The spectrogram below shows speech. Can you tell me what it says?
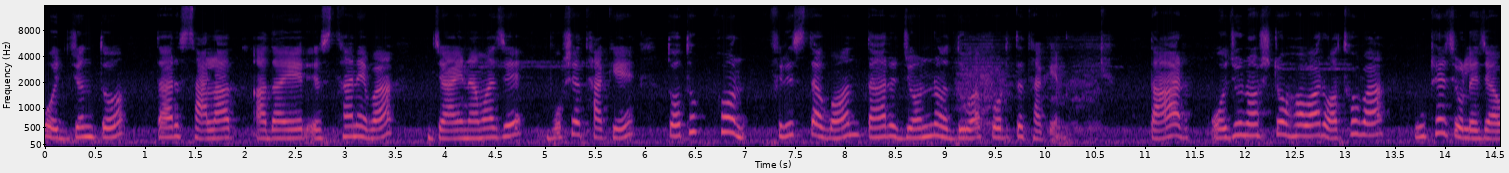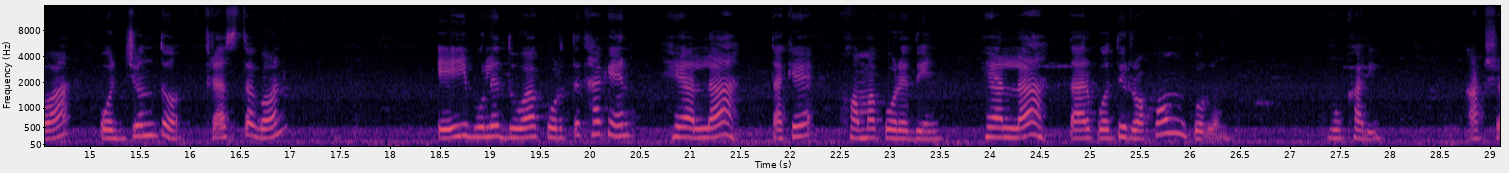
পর্যন্ত তার সালাত আদায়ের স্থানে বা যায় নামাজে বসে থাকে, ততক্ষণ ফিরিস্তাগণ তার জন্য দোয়া করতে থাকেন। তার অজু নষ্ট হওয়ার অথবা উঠে চলে যাওয়া পর্যন্ত ফেরাস্তাগণ এই বলে দোয়া করতে থাকেন, হে আল্লাহ, তাকে ক্ষমা করে দিন। হে আল্লাহ, তার প্রতি রহম করুন। বুখারি আটশো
